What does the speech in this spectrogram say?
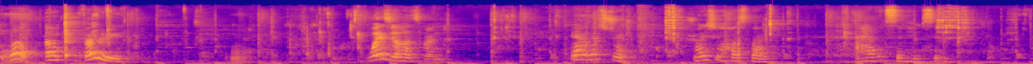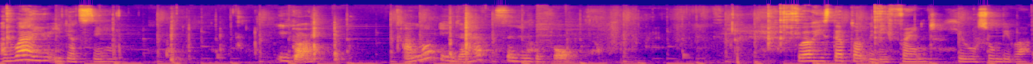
Well, um, Valerie. Where's your husband? Yeah, that's true. Where's your husband? I haven't seen him since. And why are you eager to see him? Eager? I'm not eager. I haven't seen him before. Well, he stepped out with a friend. He will soon be back.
